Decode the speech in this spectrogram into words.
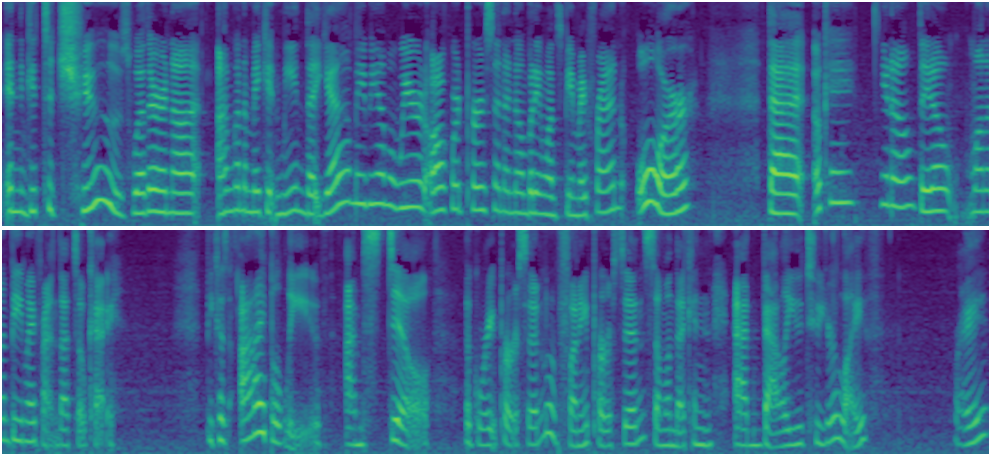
and get to choose whether or not I'm going to make it mean that, yeah, maybe I'm a weird, awkward person and nobody wants to be my friend, or that, okay, you know, they don't want to be my friend. That's okay. Because I believe I'm still a great person, a funny person, someone that can add value to your life, right?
